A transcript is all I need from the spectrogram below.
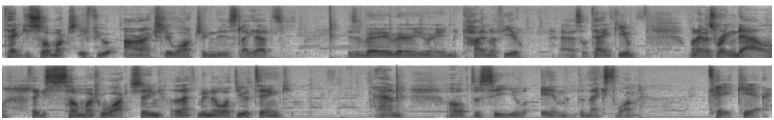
thank you so much if you are actually watching this like that's, It's very, very, very kind of you. Uh, so thank you. My name is Ringdown. Thank you so much for watching. Let me know what you think. And I hope to see you in the next one. Take care.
